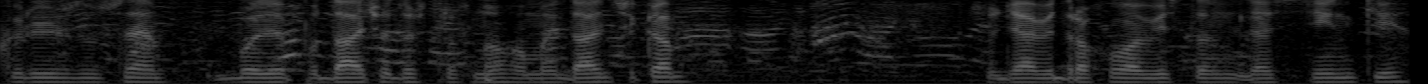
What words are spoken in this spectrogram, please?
Скоріш за все, буде подача до штрафного майданчика. Суддя відрахував відстань для стінки,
